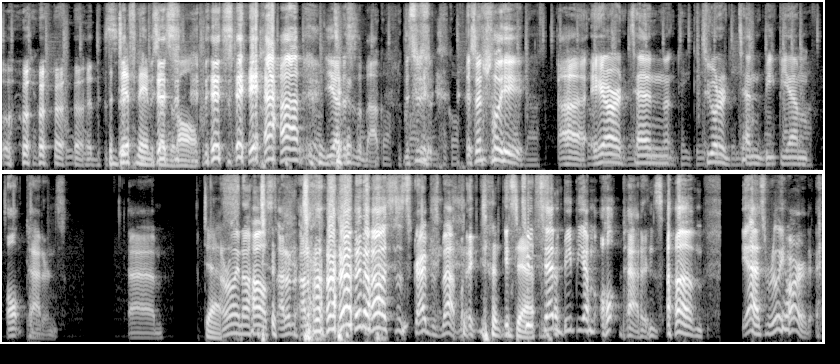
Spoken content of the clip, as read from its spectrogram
The diff name says it all. This, yeah, yeah, this is the map. This is essentially uh, AR 10, 210 BPM alt patterns. Um, Death. I don't really know how else. I don't. I don't, I don't really know how else to describe this map. Like it's Death. 210 BPM alt patterns. Um, yeah, it's really hard.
